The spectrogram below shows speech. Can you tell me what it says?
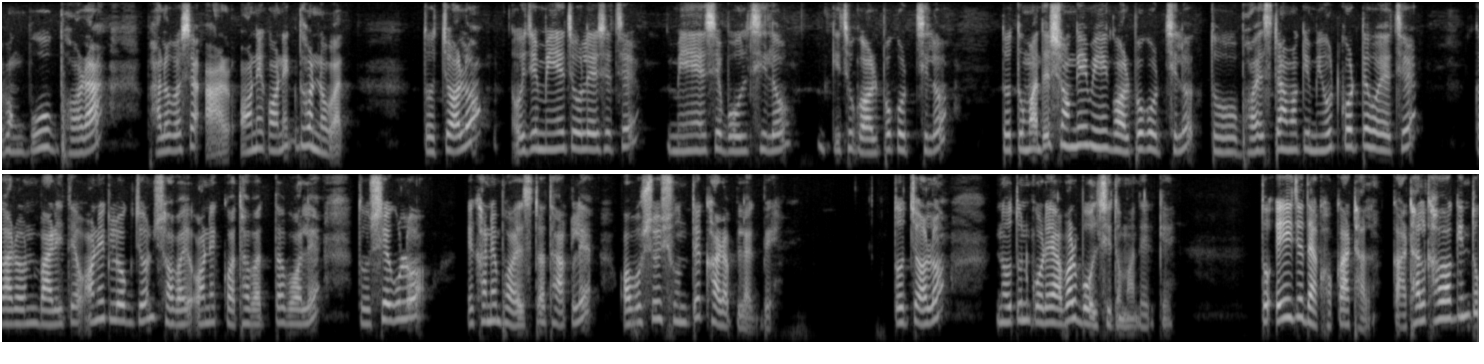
এবং বুক ভরা ভালোবাসা আর অনেক অনেক ধন্যবাদ। তো চলো, ওই যে মেয়ে চলে এসেছে। মেয়ে এসে বলছিল, কিছু গল্প করছিল। তো তোমাদের সঙ্গেই মেয়ে গল্প করছিল। তো ভয়েসটা আমাকে মিউট করতে হয়েছে, কারণ বাড়িতে অনেক লোকজন, সবাই অনেক কথাবার্তা বলে। তো সেগুলো এখানে ভয়েসটা থাকলে অবশ্যই শুনতে খারাপ লাগবে। তো চলো নতুন করে আবার বলছি তোমাদেরকে। তো এই যে দেখো কাঁঠাল কাঁঠাল খাওয়া কিন্তু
